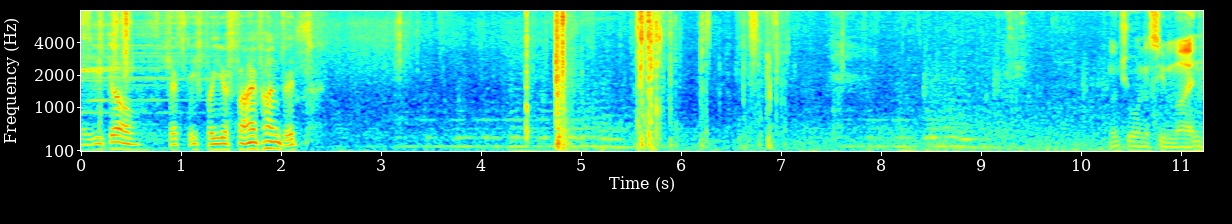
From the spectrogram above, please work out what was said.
Here you go. 50 for your 500. Don't you want to see mine?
